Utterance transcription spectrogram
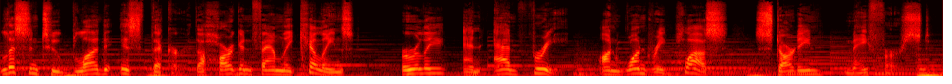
Listen to Blood is Thicker The Hargan Family Killings early and ad free on Wondery Plus starting May 1st.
